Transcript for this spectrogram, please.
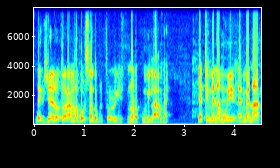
Δεν ξέρω τώρα αν μπορείς να το πληκτρολογήσεις την ώρα που μιλάμε. Γιατί εμένα, μου, εμένα,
